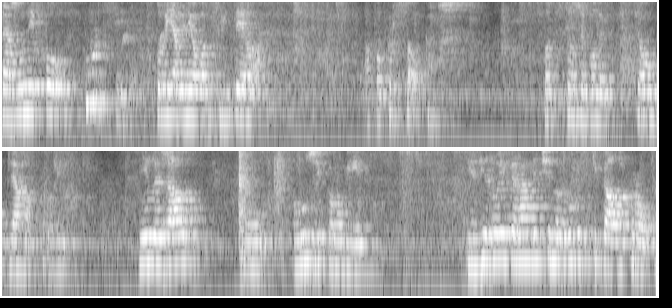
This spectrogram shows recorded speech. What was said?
навіть не по курці, коли я на нього світила, а по кросовкам. От теж були все у плямах крові. Він лежав у лужі крові. І з одної радичі на другу стікала кров.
